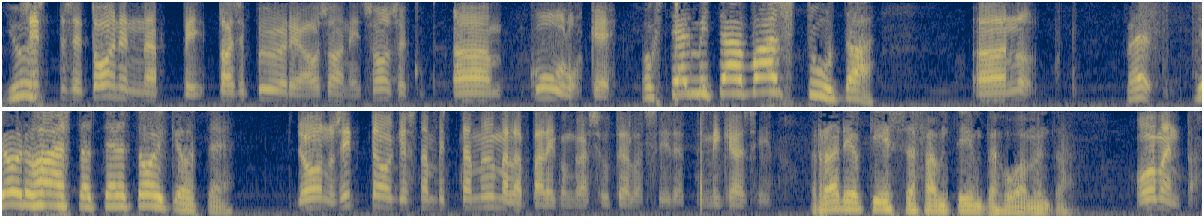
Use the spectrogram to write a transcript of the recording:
Just. sitten se toinen näppi, tai se pyöreä osa, niin se on se ähm, kuuloke. Onks teillä mitään vastuuta? Äh, no, Mä joudun haastaa teidät oikeuteen. joo, no sitten oikeastaan pitää myymäläpäällikön kanssa jutella siitä, että mikä siinä on. Radio Kiss FM Timpe, huomenta. Huomenta.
